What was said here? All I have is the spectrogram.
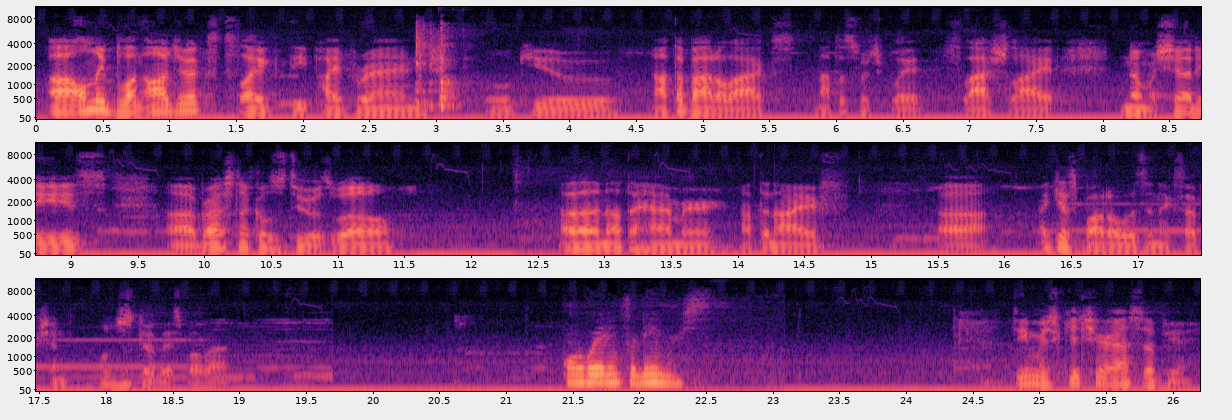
Uh, only blunt objects like the pipe wrench, pool cue, not the battle axe, not the switchblade, flashlight, no machetes, uh, brass knuckles too as well. Uh, not the hammer, not the knife. Uh, I guess bottle is an exception. We'll just go baseball bat. we're waiting for Deemers. Deemers, get your ass up here.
